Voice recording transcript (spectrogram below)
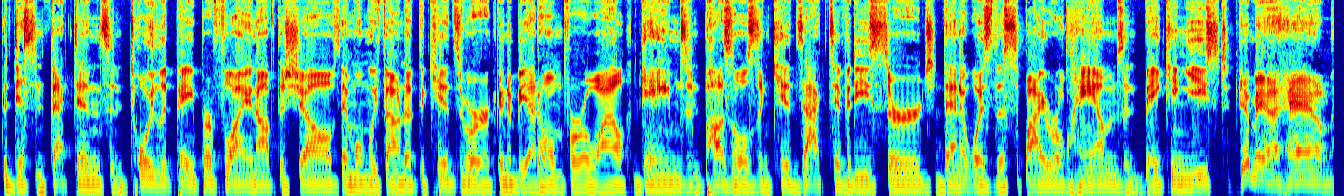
the disinfectants, and toilet paper flying off the shelves. Then, when we found out the kids were going to be at home for a while, games and puzzles and kids' activities surged. Then it was the spiral hams and baking yeast. Give me a ham.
